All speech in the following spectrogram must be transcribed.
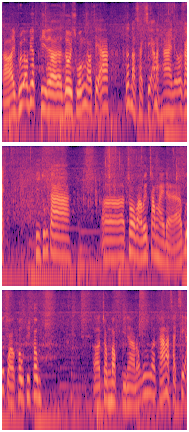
Đấy, vữa viết khi rơi xuống nó sẽ rất là sạch sẽ này hai nữa gạch. Khi chúng ta uh, cho vào bên trong này để bước vào khâu thi công uh, trồng mộc thì là nó cũng khá là sạch sẽ.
